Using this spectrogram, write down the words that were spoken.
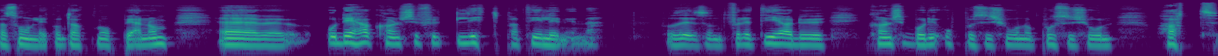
personlig kontakt med opp igjennom. Og det har kanskje fulgt litt partilinjene sånn. For de har du kanskje både i opposisjon og posisjon hatt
